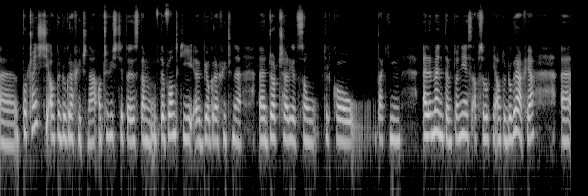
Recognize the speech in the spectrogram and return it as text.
e, po części autobiograficzna. Oczywiście to jest tam, te wątki e, biograficzne e, George Eliot są tylko takim elementem, to nie jest absolutnie autobiografia, e,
